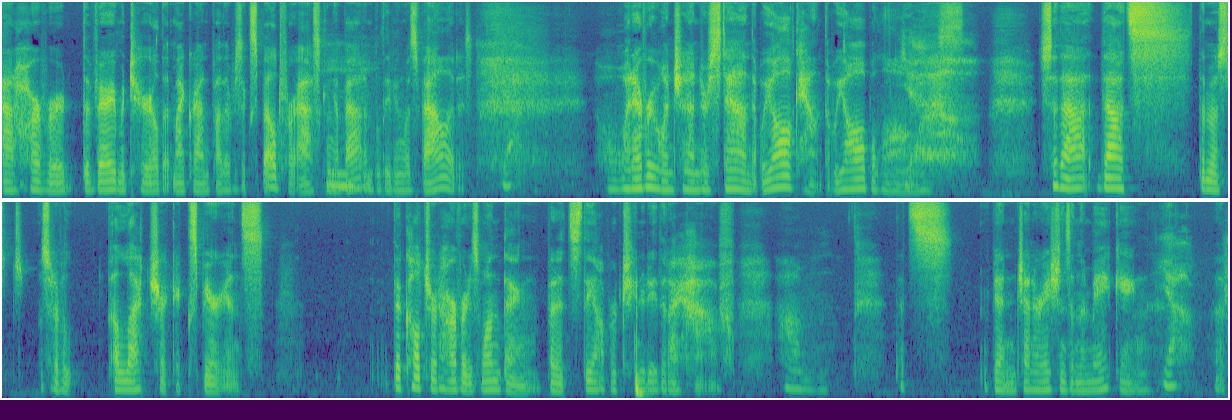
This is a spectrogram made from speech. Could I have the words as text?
at Harvard the very material that my grandfather was expelled for asking mm-hmm. about and believing was valid. Is what everyone should understand that we all count, that we all belong. Yes. So that that's the most sort of electric experience. The culture at Harvard is one thing, but it's the opportunity that I have. Um, that's been generations in the making. Yeah. That's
